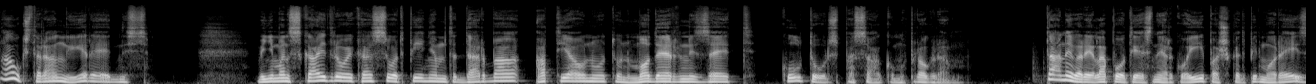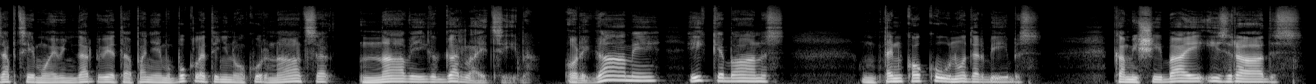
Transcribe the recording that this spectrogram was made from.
augsta ranga ierēdnis. Viņa man skaidroja, ka esot pieņemta darbā atjaunot un modernizēt kultūras pasākumu programmu. Tā nevarēja lepoties ne ar ko īpašu, kad pirmo reizi apciemoja viņa darba vietā, paņēmu bukletiņu, no kura nāca nāvīga garlaicība origāmi, ikebānas un tenkoku nodarbības, kamišībai izrādes,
